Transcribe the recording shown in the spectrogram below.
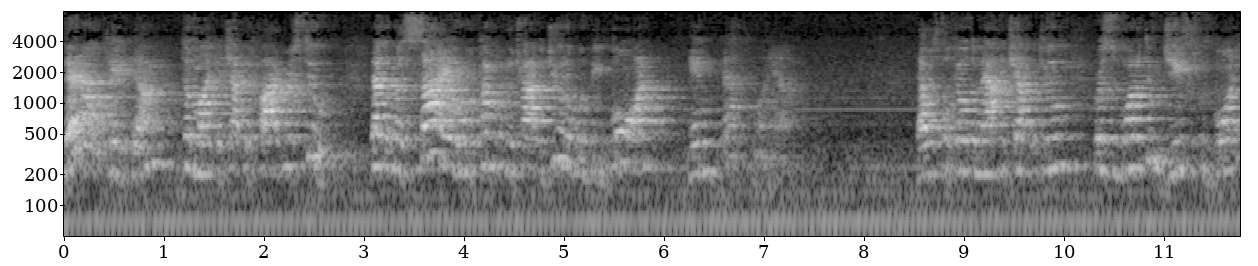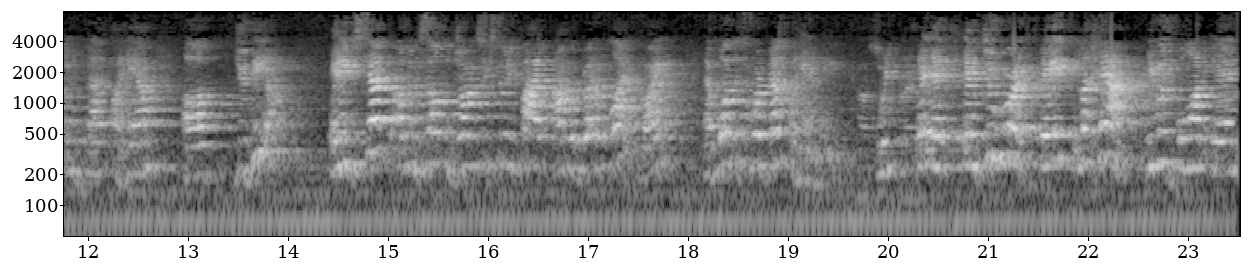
Then I'll take them to Micah chapter 5, verse 2. That the Messiah who would come from the tribe of Judah would be born in Bethlehem. That was fulfilled in Matthew chapter 2, verses 1 and 2. Jesus was born in Bethlehem of Judea. And he said of himself in John 6.35, I'm the bread of life, right? And what does the word Bethlehem mean? We, in, in two words, faith, Lechem. He was born in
